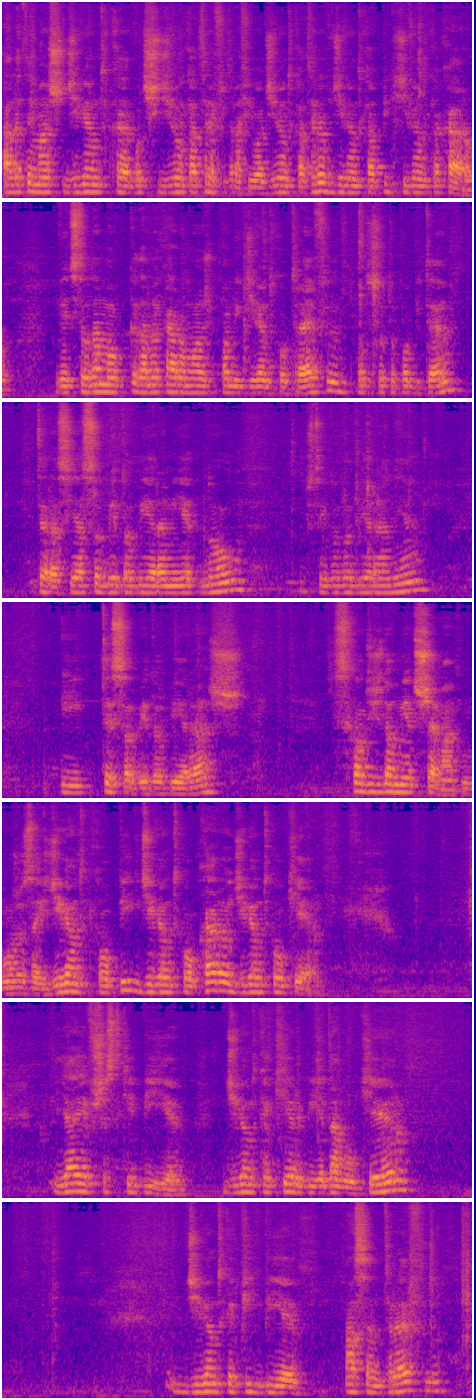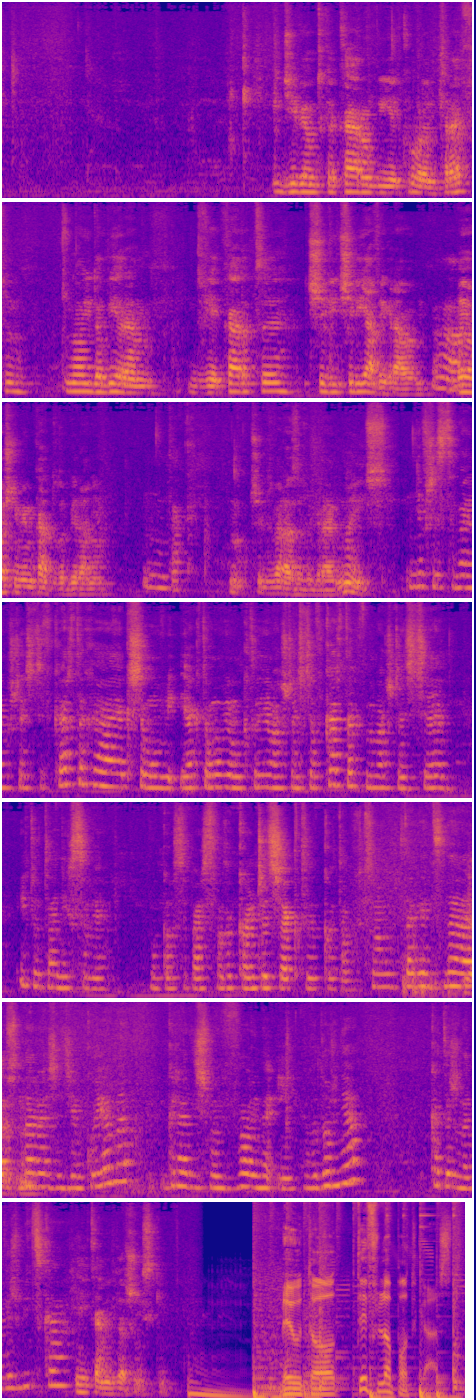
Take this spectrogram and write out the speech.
ale ty masz dziewiątkę, bo ci dziewiątka trefl trafiła, dziewiątka trefl, dziewiątka pik, dziewiątka karo. Więc tą damą, damę karo możesz pobić dziewiątką trefl, po co to pobite. Teraz ja sobie dobieram jedną z tego dobierania i ty sobie dobierasz. Schodzisz do mnie trzema. Może zejść dziewiątką pik, dziewiątką karo i dziewiątką kier. Ja je wszystkie biję. Dziewiątkę kier bije damą kier. Dziewiątkę pik bije asem trefl. I dziewiątkę karo bije królem trefl. No i dobieram dwie karty, czyli, czyli ja wygrałem, A. bo ja już nie wiem karty dobierania. No tak. No, czyli dwa razy wygrałem, no nic. Nie wszyscy mają szczęście w kartach, a jak się mówi, jak to mówią, kto nie ma szczęścia w kartach, to ma szczęście i tutaj niech sobie mogą sobie Państwo dokończyć jak tylko tam chcą. Tak więc na, Jasne. na razie dziękujemy. Graliśmy w Wojnę i w Durnia. Katarzyna Wierzbicka. I Kamil Daszyński. Był to Tyflo Podcast.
